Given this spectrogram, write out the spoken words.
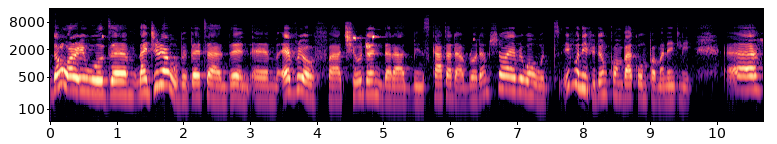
don't worry, would um, Nigeria will be better, and then um, every of our children that have been scattered abroad, I'm sure everyone would, even if you don't come back home permanently, uh,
